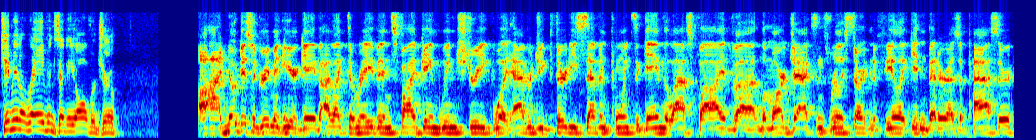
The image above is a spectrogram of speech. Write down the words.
Give me the Ravens in the over, Drew. Uh, no disagreement here, Gabe. I like the Ravens five game win streak, what, averaging 37 points a game the last five. Uh, Lamar Jackson's really starting to feel like getting better as a passer.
